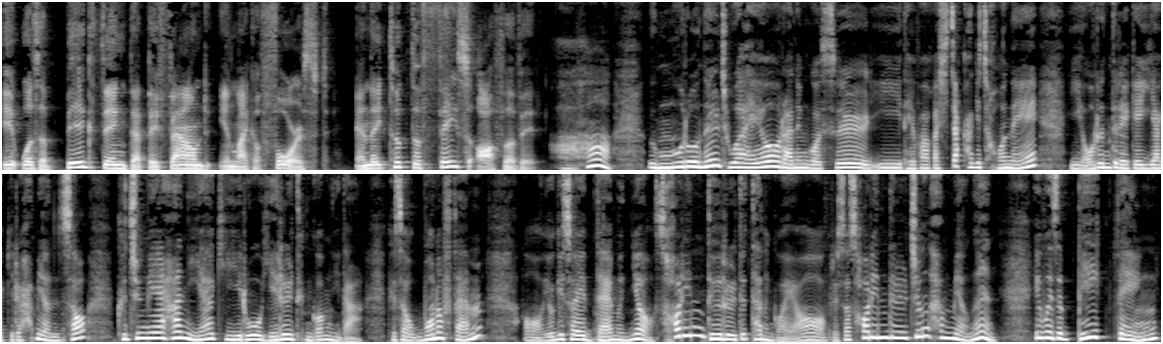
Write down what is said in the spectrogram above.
it was a big thing that they found in like a forest, and they took the face off of it. 아하, 음모론을 좋아해요 라는 것을 이 대화가 시작하기 전에 이 어른들에게 이야기를 하면서 그 중에 한 이야기로 예를 든 겁니다. 그래서 one of them, 어, 여기서의 them은요, 서린들을 뜻하는 거예요. 그래서 서린들 중 한 명은 it was a big thing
